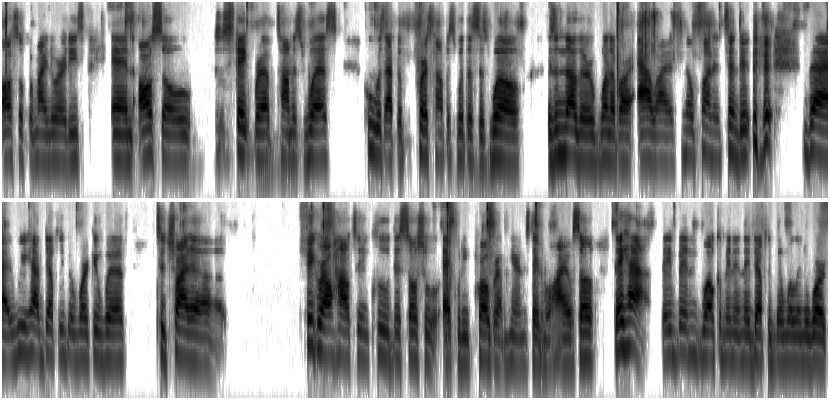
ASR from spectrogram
also for minorities. And also, State Rep Thomas West, who was at the press conference with us as well, is another one of our allies, no pun intended, that we have definitely been working with to try to figure out how to include this social equity program here in the state of Ohio. So they have. They've been welcoming and they've definitely been willing to work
